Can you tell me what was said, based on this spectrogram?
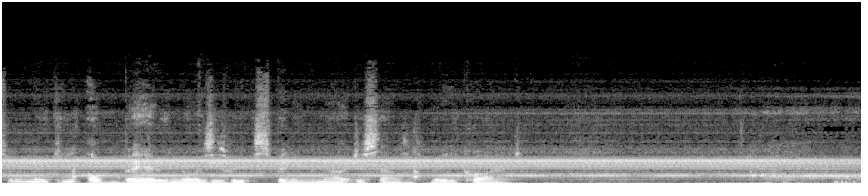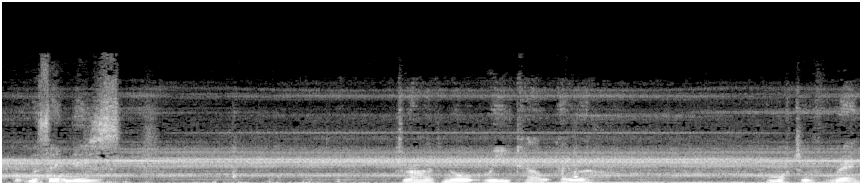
sort of making odd bearing noises with it spinning, and now it just sounds really quiet. But the thing is, drive naught recal error. From what I've read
